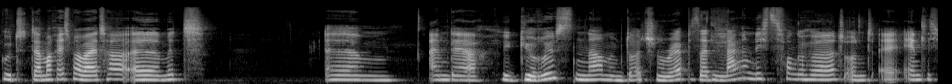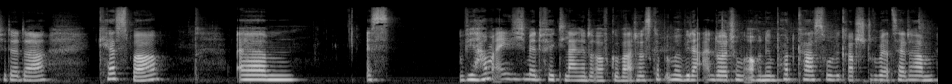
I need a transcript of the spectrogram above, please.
Gut, dann mache ich mal weiter äh, mit ähm, einem der größten Namen im deutschen Rap. Seit langem nichts von gehört und äh, endlich wieder da. Casper. Ähm, es, wir haben eigentlich im Endeffekt lange darauf gewartet. Es gab immer wieder Andeutungen, auch in dem Podcast, wo wir gerade schon drüber erzählt haben,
